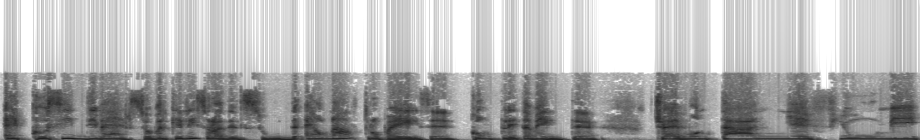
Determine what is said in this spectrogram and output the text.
È così diverso perché l'isola del sud è un altro paese completamente. Cioè montagne, fiumi,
